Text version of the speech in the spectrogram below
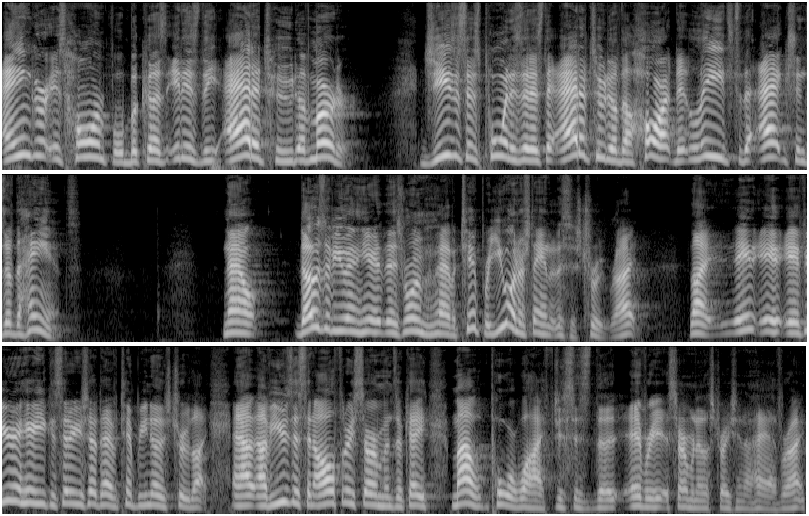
Anger is harmful because it is the attitude of murder. Jesus' point is that it's the attitude of the heart that leads to the actions of the hands. Now, those of you in here in this room who have a temper, you understand that this is true, right? Like, if you're in here, you consider yourself to have a temper, you know it's true. Like, and I, have used this in all three sermons, okay? My poor wife just is the every sermon illustration I have, right?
